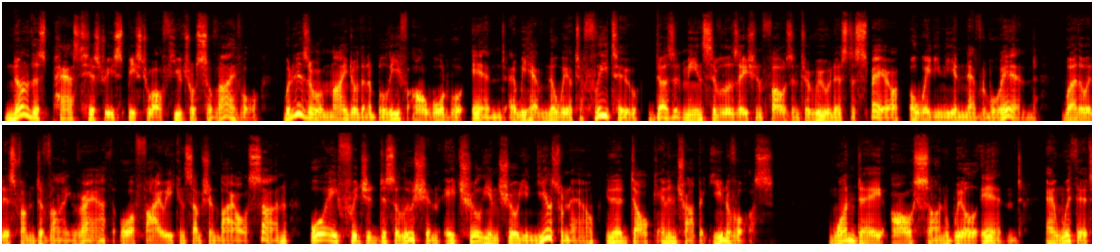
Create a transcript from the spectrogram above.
None of this past history speaks to our future survival, but it is a reminder that a belief our world will end and we have nowhere to flee to doesn't mean civilization falls into ruinous despair awaiting the inevitable end, whether it is from divine wrath or fiery consumption by our sun, or a frigid dissolution a trillion trillion years from now in a dark and entropic universe. One day our sun will end, and with it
